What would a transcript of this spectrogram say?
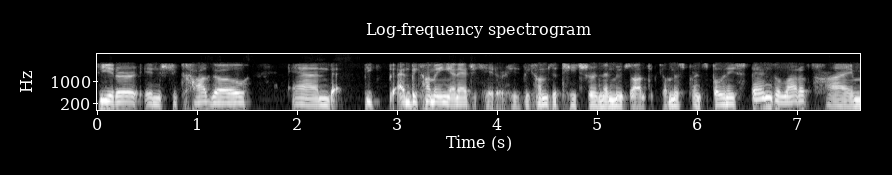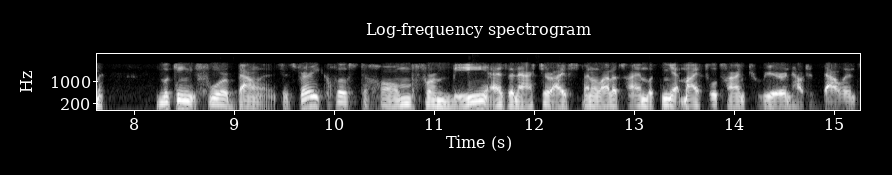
theater in Chicago and be, and becoming an educator. He becomes a teacher and then moves on to become this principal. And he spends a lot of time looking for balance. It's very close to home for me as an actor. I've spent a lot of time looking at my full time career and how to balance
